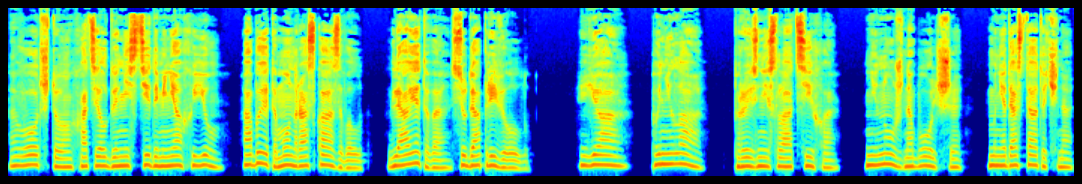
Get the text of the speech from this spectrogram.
Вот что хотел донести до меня Хью. Об этом он рассказывал. Для этого сюда привел. «Я поняла», — произнесла тихо. Не нужно больше. Мне достаточно.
